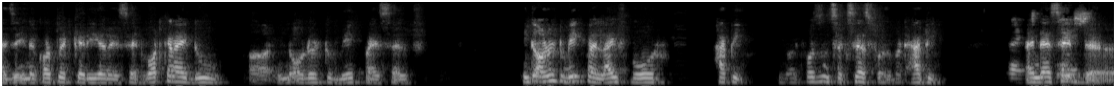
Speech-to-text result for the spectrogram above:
as a, in a corporate career, I said, what can I do uh, in order to make myself, in order to make my life more happy. You know, it wasn't successful, but happy. Right. And I said, uh,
